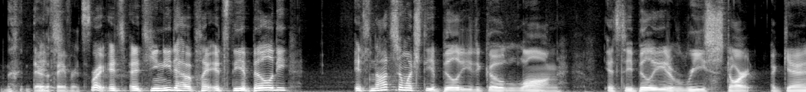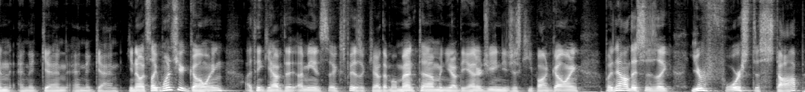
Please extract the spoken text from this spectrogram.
they're the favorites. Right. It's it's you need to have a plan. It's the ability. It's not so much the ability to go long. It's the ability to restart again and again and again. You know, it's like once you're going, I think you have the, I mean, it's, it's physics. You have that momentum and you have the energy and you just keep on going. But now this is like you're forced to stop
